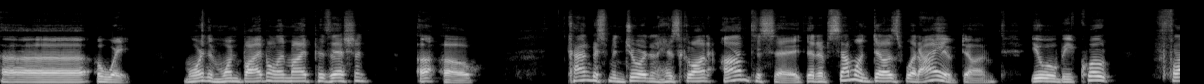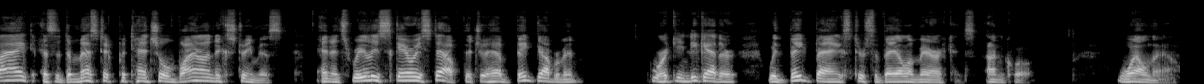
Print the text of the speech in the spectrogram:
Uh, oh, wait. More than one Bible in my possession? Uh oh. Congressman Jordan has gone on to say that if someone does what I have done, you will be, quote, flagged as a domestic potential violent extremist. And it's really scary stuff that you have big government working together with big banks to surveil Americans, unquote. Well, now,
